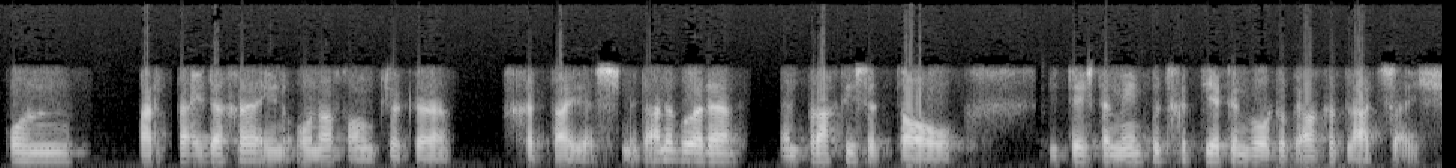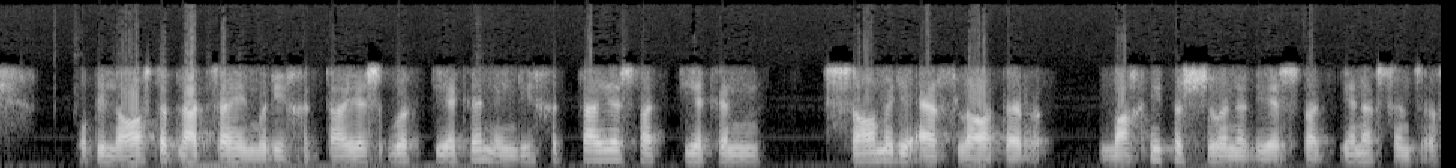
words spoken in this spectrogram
onpartydige en onafhanklike getuies. Met ander woorde, in praktiese taal, die testament moet geteken word op elke bladsy. Op die laaste bladsy moet die getuies ook teken en die getuies wat teken saam met die erflater mag nie persone wees wat enigsins 'n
